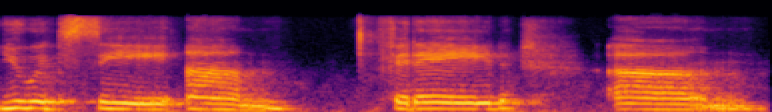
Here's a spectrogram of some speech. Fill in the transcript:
you would see um, Fit Aid, um,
